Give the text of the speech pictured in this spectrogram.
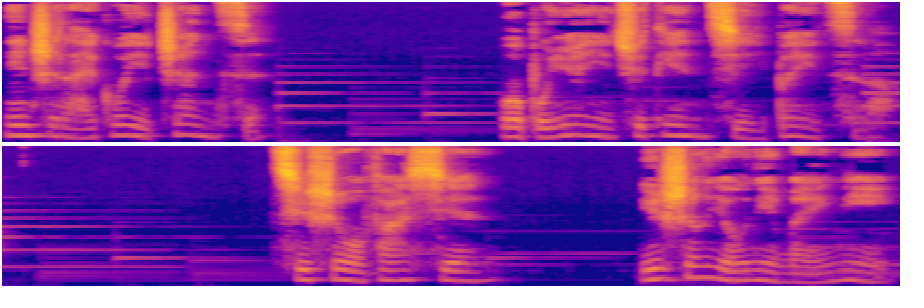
你只来过一阵子，我不愿意去惦记一辈子了。其实我发现，余生有你没你，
